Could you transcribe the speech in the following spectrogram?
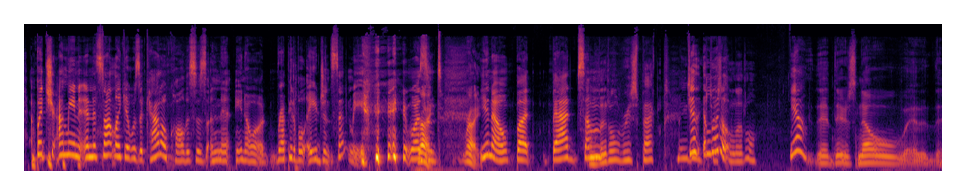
but I mean, and it's not like it was a cattle call. This is a you know a reputable agent sent me. it wasn't right. You know, but bad A some little respect, maybe. Just a little. a little. yeah. There's no. Uh,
